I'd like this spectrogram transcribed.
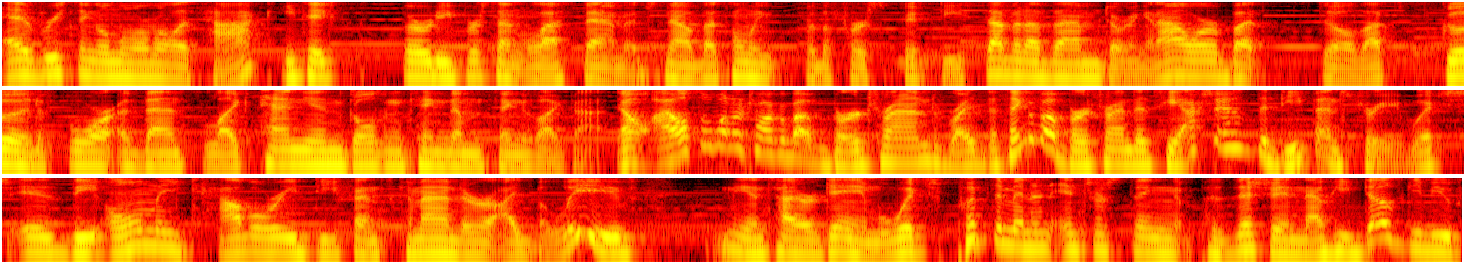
every single normal attack he takes 30 percent less damage. Now that's only for the first 57 of them during an hour but still that's good for events like Canyon Golden Kingdom things like that. Now I also want to talk about Bertrand right? The thing about Bertrand is he actually has the defense tree which is the only cavalry defense commander I believe in the entire game which puts him in an interesting position. Now he does give you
